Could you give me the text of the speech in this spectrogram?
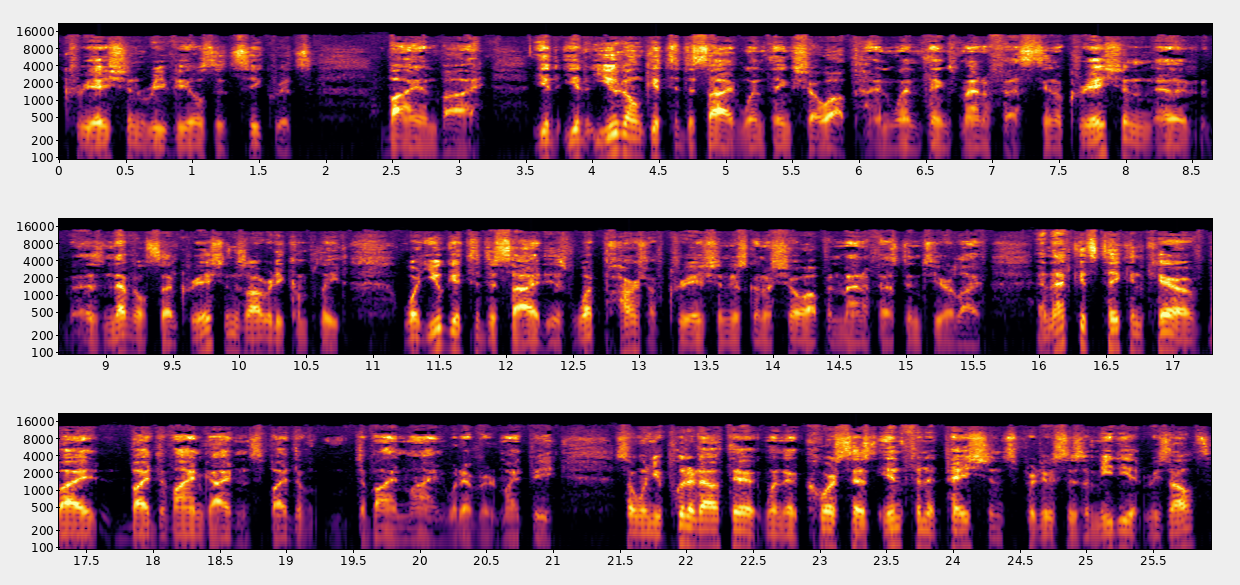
"Creation reveals its secrets by and by." You, you, you don't get to decide when things show up and when things manifest. You know, creation, uh, as Neville said, creation is already complete. What you get to decide is what part of creation is going to show up and manifest into your life, and that gets taken care of by by divine guidance, by div- divine mind, whatever it might be. So when you put it out there, when the course says infinite patience produces immediate results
